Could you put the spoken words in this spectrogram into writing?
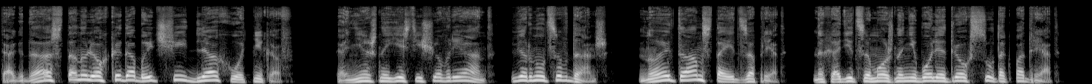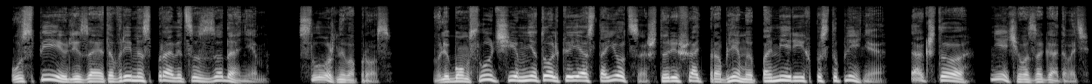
Тогда стану легкой добычей для охотников. Конечно, есть еще вариант — вернуться в данж, но и там стоит запрет. Находиться можно не более трех суток подряд. Успею ли за это время справиться с заданием? Сложный вопрос. В любом случае, мне только и остается, что решать проблемы по мере их поступления. Так что нечего загадывать.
